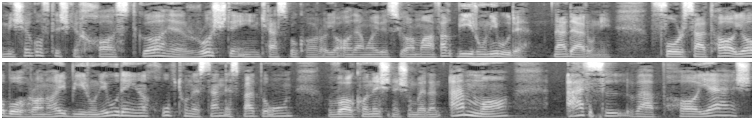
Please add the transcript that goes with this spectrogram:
میشه گفتش که خواستگاه رشد این کسب و کارها یا های بسیار موفق بیرونی بوده نه درونی. فرصت ها یا بحران های بیرونی بوده اینا خوب تونستن نسبت به اون واکنش نشون بدن. اما اصل و پایش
